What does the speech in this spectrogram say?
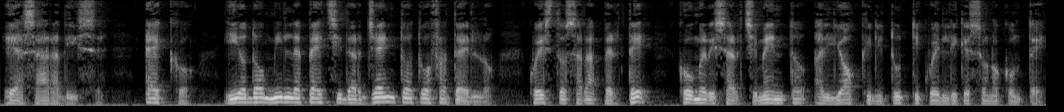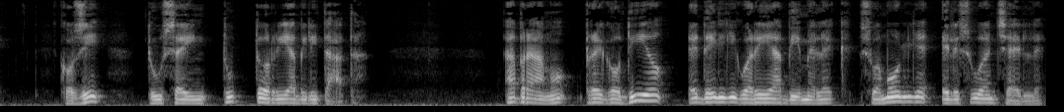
E a Sara disse: Ecco, io do mille pezzi d'argento a tuo fratello, questo sarà per te come risarcimento agli occhi di tutti quelli che sono con te. Così tu sei in tutto riabilitata. Abramo pregò Dio ed egli guarì Abimelech, sua moglie e le sue ancelle,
